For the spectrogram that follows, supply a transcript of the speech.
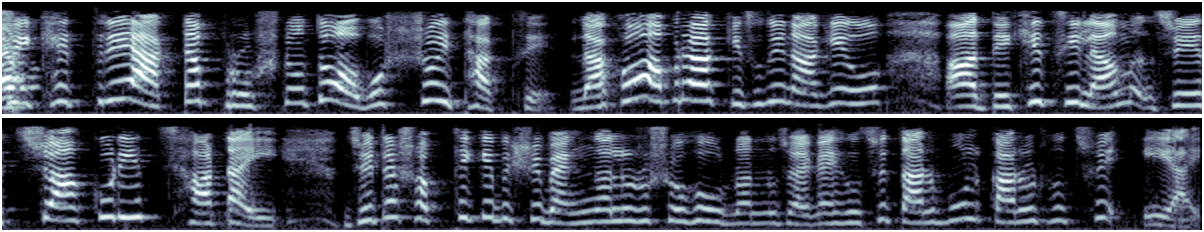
সেক্ষেত্রে একটা প্রশ্ন তো অবশ্যই থাকছে। দেখো আমরা কিছুদিন আগেও দেখেছিলাম যে চাকুরি ছাঁটাই যেটা সব থেকে বেশি বেঙ্গালুরু সহ অন্যান্য জায়গায় হচ্ছে তার মূল কারণ হচ্ছে এআই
